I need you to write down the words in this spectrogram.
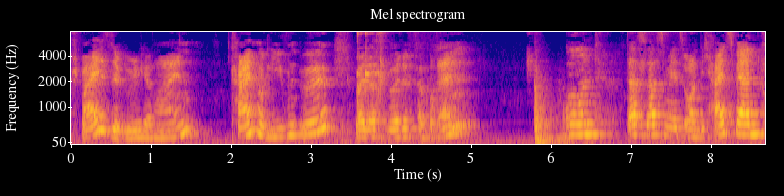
Speiseöl hier rein, kein Olivenöl, weil das würde verbrennen. Und das lassen wir jetzt ordentlich heiß werden.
